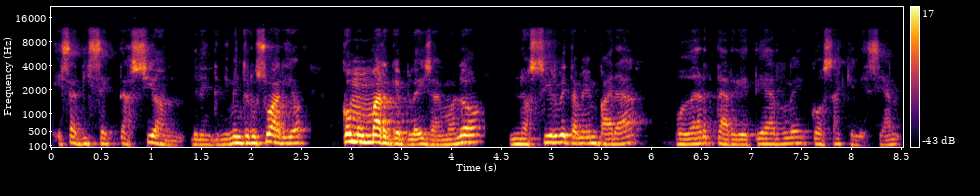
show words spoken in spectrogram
esa disectación del entendimiento del usuario como un marketplace, llamémoslo, nos sirve también para poder targetearle cosas que le sean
